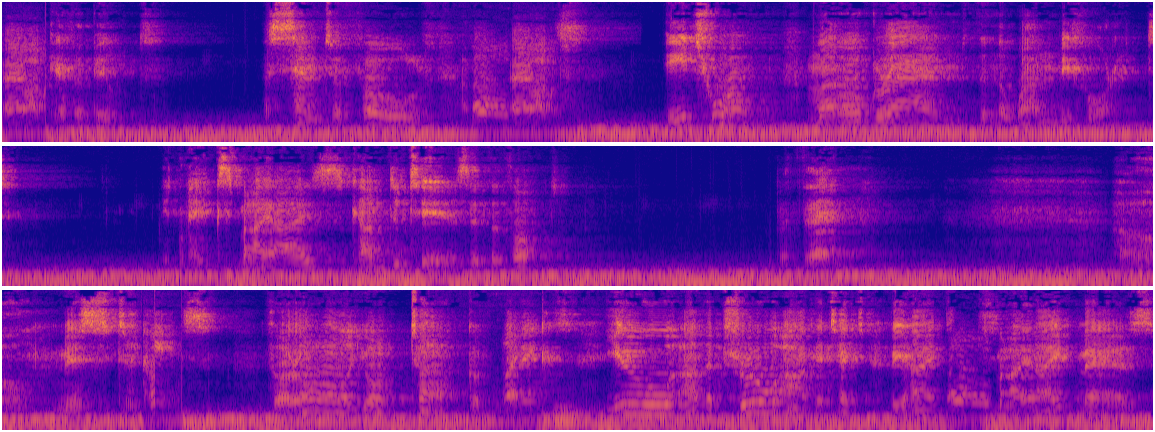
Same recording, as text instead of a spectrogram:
ark ever built. A centerfold of all arcs, each one more grand than the one before it. It makes my eyes come to tears at the thought. But then, oh, Mr. Keats, for all your talk of weddings, you are the true architect behind all my nightmares.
